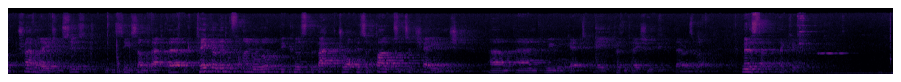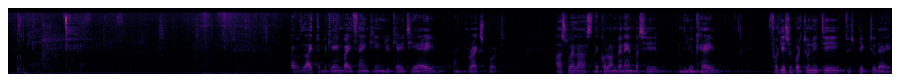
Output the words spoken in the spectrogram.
of Travel Agencies. You can see some of that there. Take a little final look because the backdrop is about to change um, and we will get a presentation there as well. Minister, thank you. I would like to begin by thanking UKTI and ProExport, as well as the Colombian Embassy in the UK, for this opportunity to speak today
